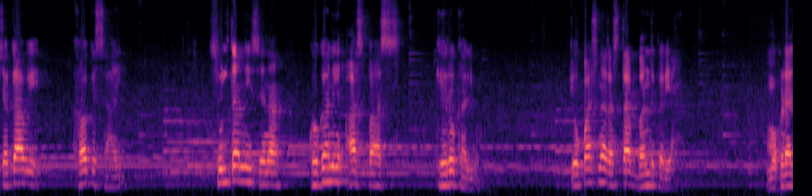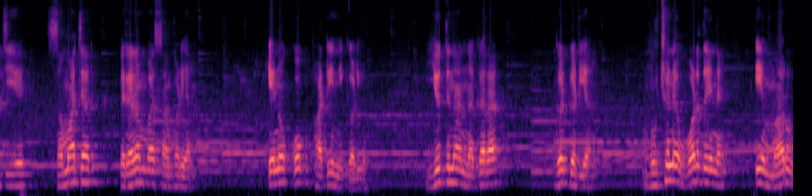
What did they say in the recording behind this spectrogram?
ચકાવી ખગ સહાય સુલતાનની સેના ઘોઘાની આસપાસ ઘેરો ઘાલ્યો ચોપાસના રસ્તા બંધ કર્યા. મોકડાજીએ સમાચાર પ્રેરંબા સાંભળ્યા. એનો કોપ ફાટી નીકળ્યો. યુદ્ધના નગારા ગડગડિયા. મૂછોને વળ દઈને એ મારું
